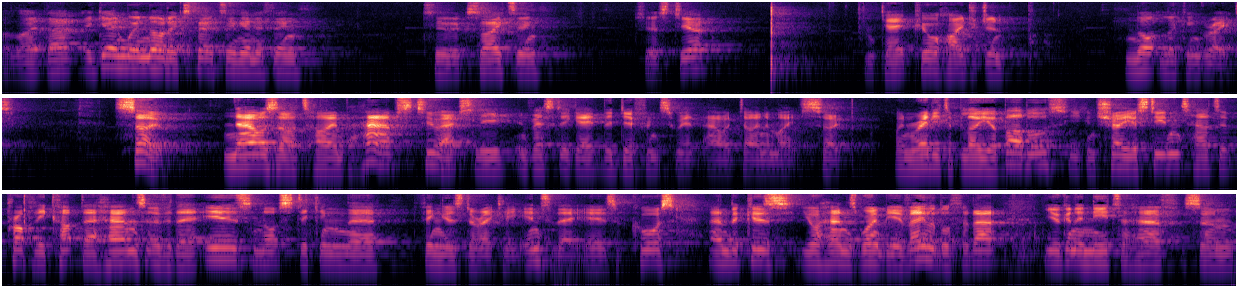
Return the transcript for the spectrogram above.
I like that. Again, we're not expecting anything too exciting just yet. Okay, pure hydrogen, not looking great. So, now's our time perhaps to actually investigate the difference with our dynamite soap. When ready to blow your bubbles, you can show your students how to properly cup their hands over their ears, not sticking their fingers directly into their ears, of course. And because your hands won't be available for that, you're going to need to have some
